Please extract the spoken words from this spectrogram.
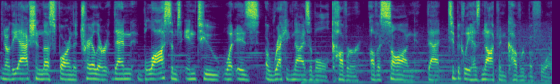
you know, the action thus far in the trailer then blossoms into what is a recognizable cover of a song that typically has not been covered before.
